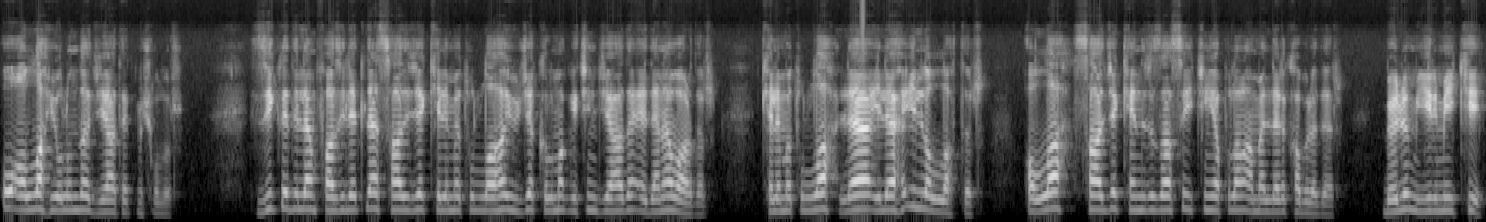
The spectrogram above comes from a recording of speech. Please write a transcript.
o Allah yolunda cihat etmiş olur. Zikredilen faziletler sadece kelimetullah'ı yüce kılmak için cihada edene vardır. Kelimetullah la ilahe illallah'tır. Allah sadece kendi rızası için yapılan amelleri kabul eder. Bölüm 22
